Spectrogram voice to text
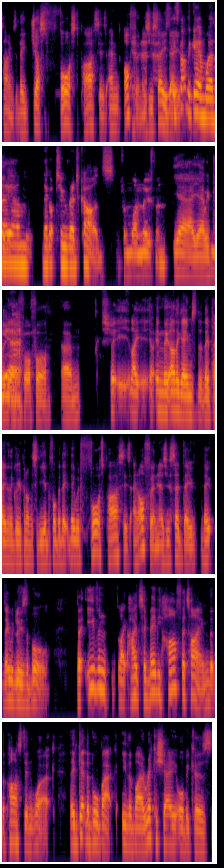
times. They just forced passes, and often, as you say, Is, Dave. is that the game where they um they got two red cards from one movement? Yeah, yeah, we played yeah Yeah. four four. Um, but like in the other games that they played in the group, and obviously the year before, but they, they would force passes, and often, as you said, Dave, they they would lose the ball. But even like I'd say maybe half the time that the pass didn't work, they'd get the ball back either by a ricochet or because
